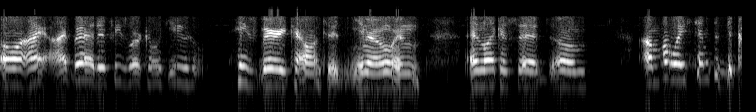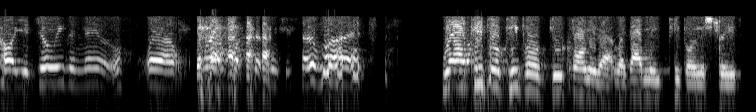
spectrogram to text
Oh, I I bet if he's working with you, he's very talented, you know, and and like I said, um I'm always tempted to call you Joey the Nail. Well, well, that means you so much. Well, people people do call me that. Like I meet people in the streets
